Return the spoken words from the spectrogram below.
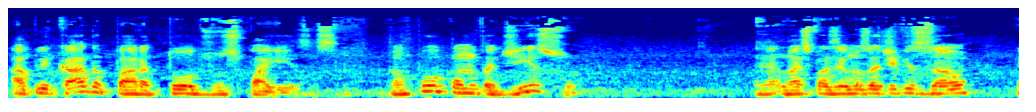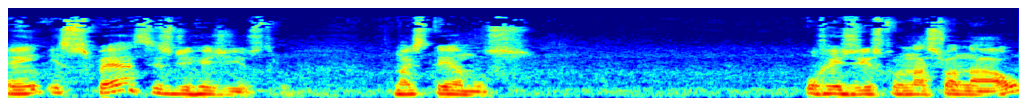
aplicada para todos os países. Então, por conta disso, né, nós fazemos a divisão em espécies de registro. Nós temos o registro nacional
